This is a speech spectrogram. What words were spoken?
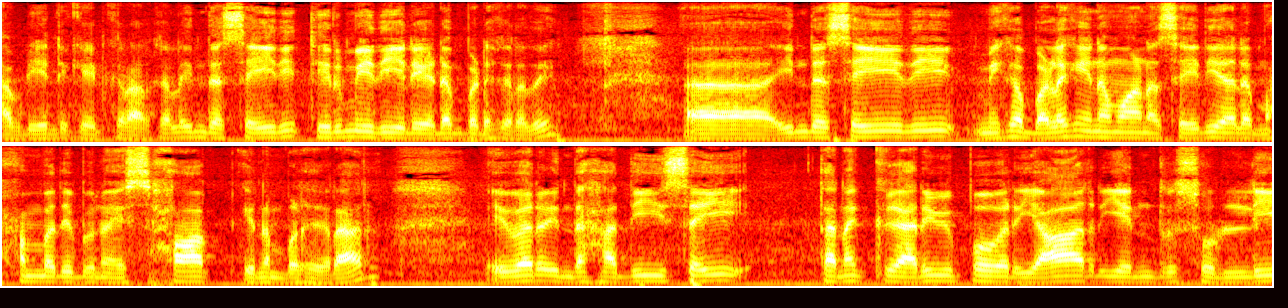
அப்படி என்று கேட்கிறார்கள். இந்த செய்தி திருமீதியில் இடம்பெறுகிறது. இந்த செய்தி மிக பலகீனமான செய்தி. அதில் முகமது இபின் இஸ்ஹாக் இடம்பெறுகிறார் இவர் இந்த ஹதீஸை தனக்கு அறிவிப்பவர் யார் என்று சொல்லி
